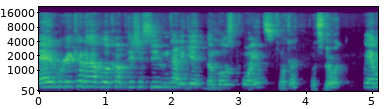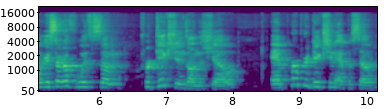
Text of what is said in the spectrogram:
and we're gonna kind of have a little competition so you can kind of get the most points. Okay, let's do it. Yeah, we're gonna start off with some predictions on the show. And per prediction episode,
